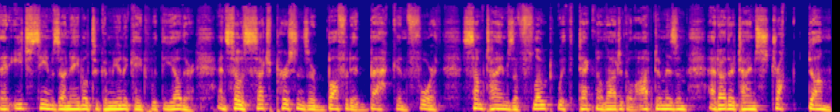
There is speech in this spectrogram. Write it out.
that each seems unable to communicate with the other, and so such persons are buffeted back and forth, sometimes afloat with technological optimism, at other times struck dumb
